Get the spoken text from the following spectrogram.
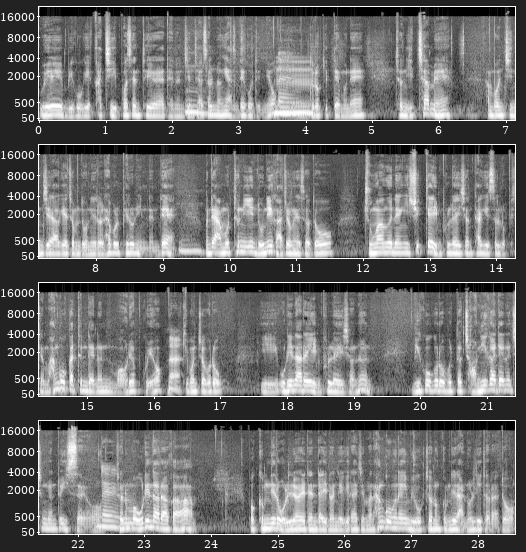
왜 미국이 같이 2%여야 되는지는 잘 음. 설명이 안 되거든요. 네. 음. 그렇기 때문에 전 이참에 한번 진지하게 좀 논의를 해볼 필요는 있는데 음. 근데 아무튼 이 논의 과정에서도 중앙은행이 쉽게 인플레이션 타깃을 높이자 뭐 한국 같은 데는 뭐 어렵고요. 네. 기본적으로 이 우리나라의 인플레이션은 미국으로부터 전이가 되는 측면도 있어요. 네. 저는 뭐 우리나라가 뭐 금리를 올려야 된다 이런 얘기를 하지만 한국은행이 미국처럼 금리를 안 올리더라도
